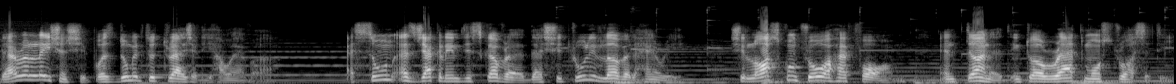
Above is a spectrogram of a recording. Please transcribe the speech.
Their relationship was doomed to tragedy, however. As soon as Jacqueline discovered that she truly loved Henry, she lost control of her form and turned into a rat monstrosity,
